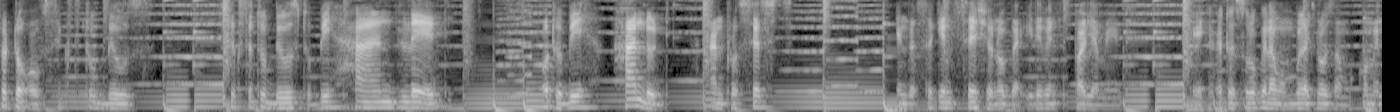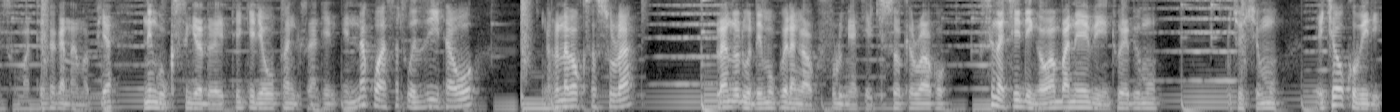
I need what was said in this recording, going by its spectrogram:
total of 62 bills, 62 bills to be hand-led or to be handled and processed in the second session of the 11th parliament. kakati osobola okubeera nga omubula kirowooza mu comments ku mateeka gano amapya naye ngaokusingira ddala etteeka eryobupangisa nti ennaku asatu we ziyitawo nga tonaba kusasula landlord weddemu okubeera nga wakufulumya kyekisookerwako sinakindi nga wamba n'ebintu ebimu ekyo kimu ekyokubiri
